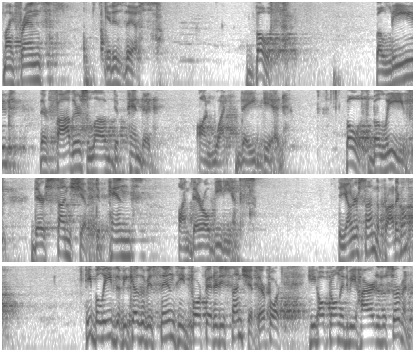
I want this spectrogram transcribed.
My friends, it is this both believed their father's love depended on what they did. Both believe their sonship depends on their obedience. The younger son, the prodigal, he believed that because of his sins, he'd forfeited his sonship. Therefore, he hoped only to be hired as a servant.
